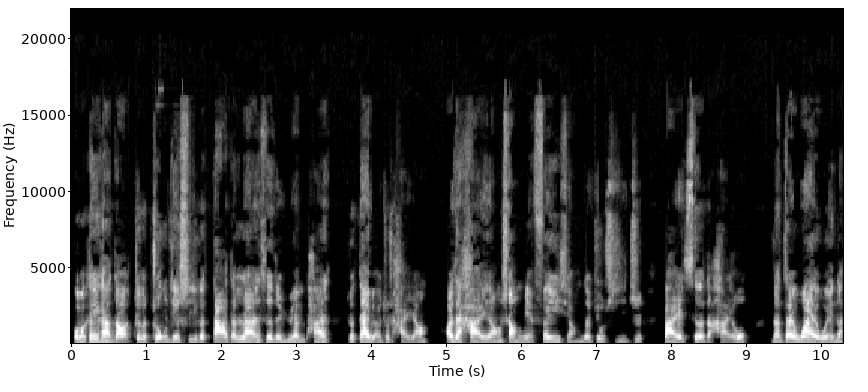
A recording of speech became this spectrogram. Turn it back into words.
我们可以看到，这个中间是一个大的蓝色的圆盘，就代表就是海洋，而在海洋上面飞翔的就是一只白色的海鸥。那在外围呢，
